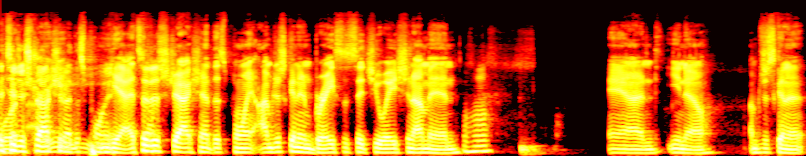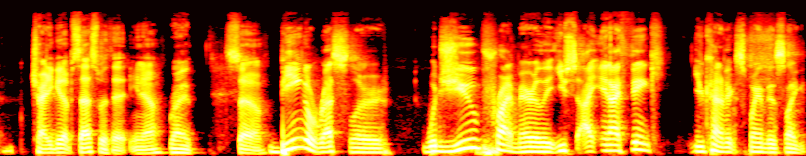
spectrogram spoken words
It's a distraction at this point. yeah it's a distraction at this point i'm just gonna embrace the situation i'm in Uh-huh. and you know i'm just gonna try to get obsessed with it you know Right. so being a wrestler, would you primarily you and I think you kind of explained this like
